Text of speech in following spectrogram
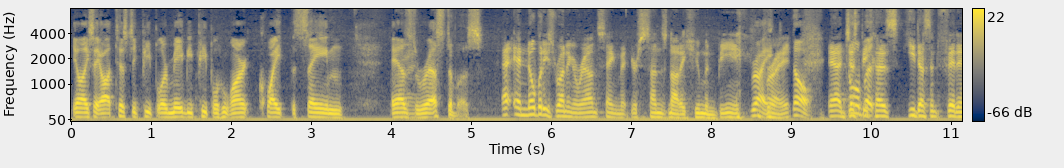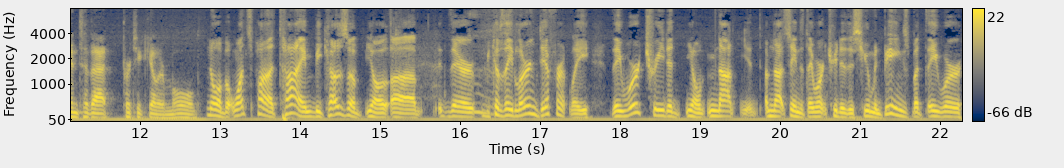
you know like I say autistic people or maybe people who aren't quite the same as the rest of us. And, nobody's running around saying that your son's not a human being, Right. right? No. Yeah, just No, but- because he doesn't fit into that particular mold. No, but once upon a time, because of you know, uh, their because they learned differently, they were treated. You know, not I'm not saying that they weren't treated as human beings, but they were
